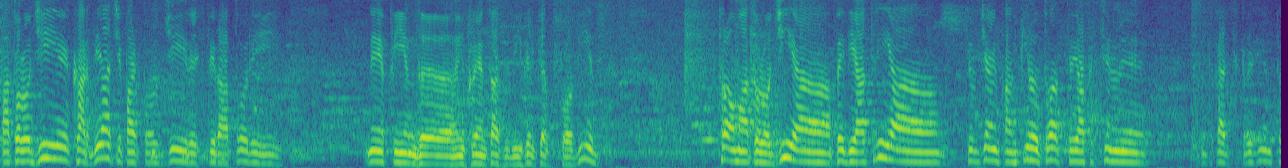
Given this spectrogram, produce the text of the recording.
Patologii cardiace, patologii respiratorii, nefiind uh, influențate de infecția cu COVID, traumatologia, pediatria, chirurgia infantilă, toate afecțiunile pentru care se prezintă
